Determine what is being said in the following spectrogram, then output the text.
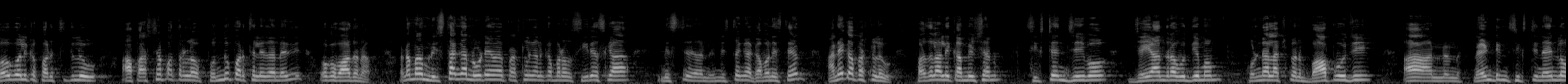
భౌగోళిక పరిస్థితులు ఆ ప్రశ్నపత్రంలో పొందుపరచలేదనేది ఒక వాదన. అంటే మనం నిశ్చితంగా నూట యాభై ప్రశ్నలు కనుక మనం సీరియస్గా నిశ్చి నిశ్చితంగా గమనిస్తే అనేక ప్రశ్నలు. Fazal Ali commission sixteen GO Jai Andhra ఉద్యమం కొండ లక్ష్మణ్ బాపూజీ నైన్టీన్ సిక్స్టీ నైన్లో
